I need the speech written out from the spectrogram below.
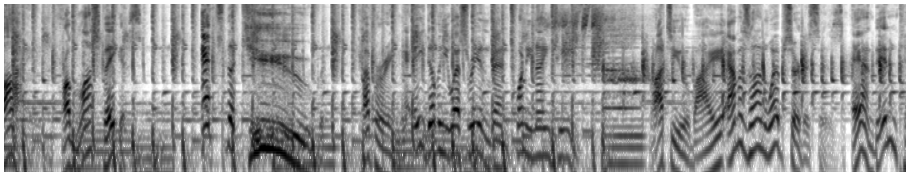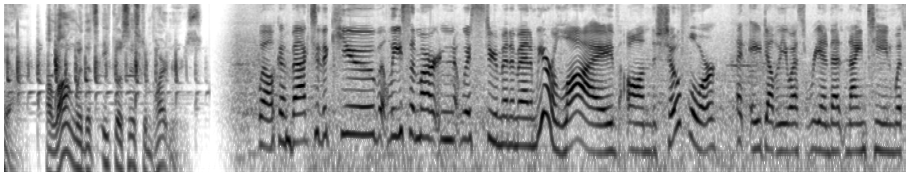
Live from Las Vegas, it's theCUBE. Covering AWS reInvent 2019. Brought to you by Amazon Web Services and Intel, along with its ecosystem partners. Welcome back to theCUBE. Lisa Martin with Stu Miniman. We are live on the show floor at AWS reInvent 19 with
